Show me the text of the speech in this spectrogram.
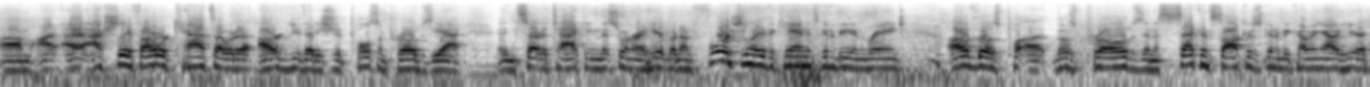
um, I, I, actually, if I were Cats, I would argue that he should pull some probes, yeah, and start attacking this one right here. But unfortunately, the cannon's going to be in range of those uh, those probes, and a second stalker's going to be coming out here,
